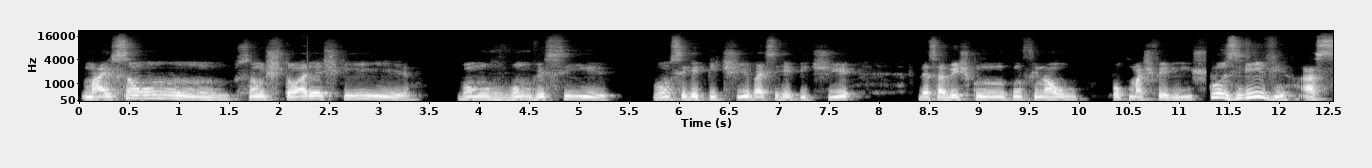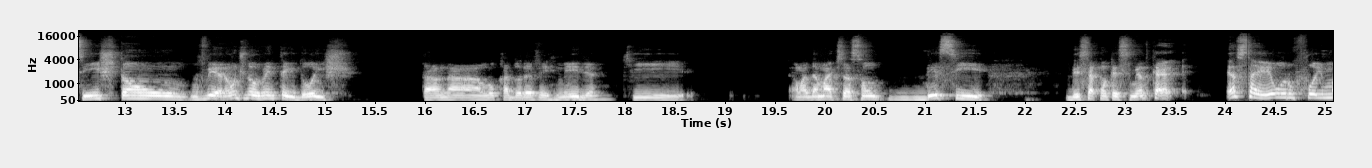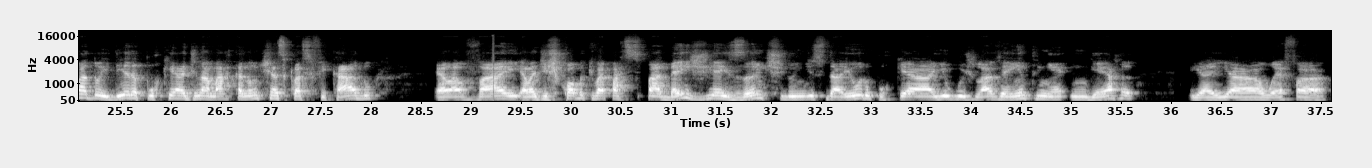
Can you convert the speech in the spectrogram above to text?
Mas são, são histórias que vamos, vamos ver se vão se repetir, vai se repetir, dessa vez com, com um final um pouco mais feliz. Inclusive, assistam o Verão de 92, tá na Locadora Vermelha, que é uma dramatização desse, desse acontecimento, que é, essa Euro foi uma doideira porque a Dinamarca não tinha se classificado, ela vai, ela descobre que vai participar dez dias antes do início da Euro, porque a Iugoslávia entra em, em guerra e aí a UEFA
